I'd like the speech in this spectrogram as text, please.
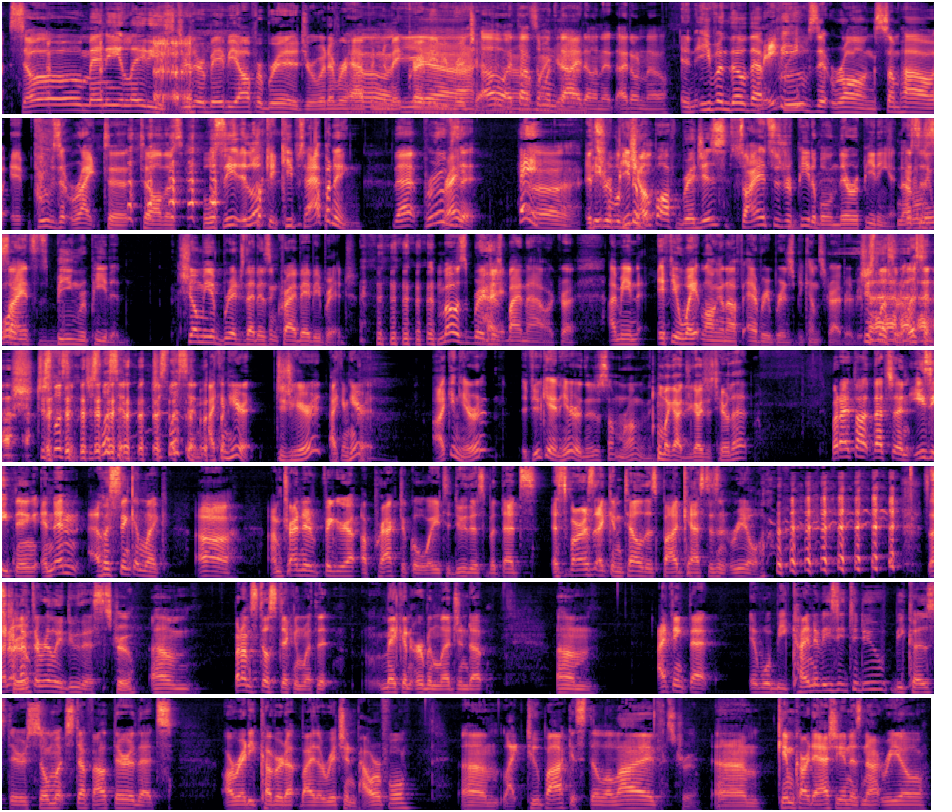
So many ladies threw their baby off a bridge or whatever happened to Oh, make Crybaby yeah. Bridge happen. Oh, I Oh, thought my someone died on it. I don't know. And even though that Maybe. proves it wrong, somehow it proves it right to, to all this. Well, see, look, it keeps happening. That proves Right. it. Hey, Uh, it's people repeatable. jump off bridges. Science is repeatable, and they're repeating it. Not this only is one. science that's being repeated. Show me a bridge that isn't Crybaby Bridge. Most bridges Right. by now are cry. I mean, if you wait long enough, every bridge becomes crybaby. Bridge. Just listen, listen, just listen, just listen, just listen. I can hear it. Did you hear it? I can hear it. I can hear it. If you can't hear it, there's something wrong with me. Oh my god, you guys just hear that? But I thought that's an easy thing. And then I was thinking, like, uh, I'm trying to figure out a practical way to do this, but that's, as far as I can tell, this podcast isn't real. so I don't true. have to really do this. It's true. Um, but I'm still sticking with it. Make an urban legend up. Um, I think that it will be kind of easy to do because there's so much stuff out there that's already covered up by the rich and powerful. Um, like Tupac is still alive. That's true. Um, Kim Kardashian is not real.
